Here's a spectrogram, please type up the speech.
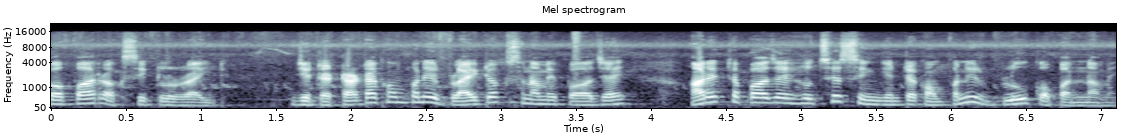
কপার অক্সিক্লোরাইড যেটা টাটা কোম্পানির ব্লাইটক্স নামে পাওয়া যায়। আরেকটা পাওয়া যায় হচ্ছে সিনজেন্টা কোম্পানির ব্লু কপার নামে।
